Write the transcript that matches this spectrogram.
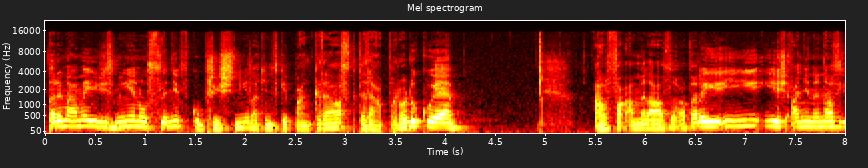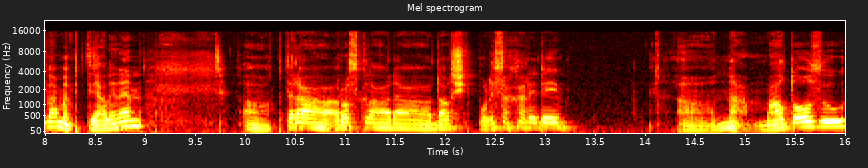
tady máme již zmíněnou slinivku břišní, latinsky pankreas, která produkuje alfa-amylázu a tady ji již ani nenazýváme ptyalinem, která rozkládá další polysacharidy na maltózu,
